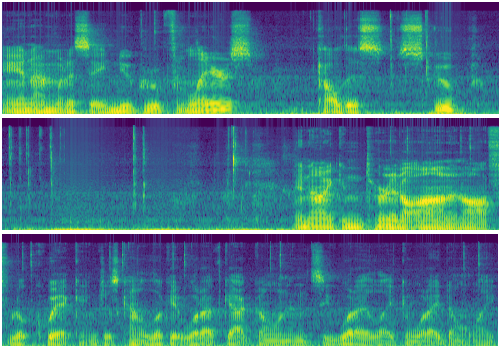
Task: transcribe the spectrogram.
And I'm going to say new group from layers. Call this scoop. And now I can turn it on and off real quick and just kind of look at what I've got going and see what I like and what I don't like.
